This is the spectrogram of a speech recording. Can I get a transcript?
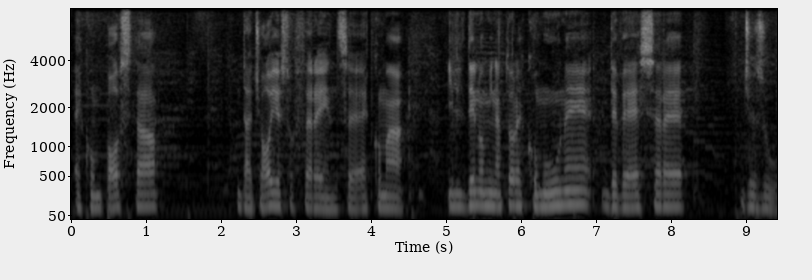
è composta da gioie e sofferenze. Ecco, ma il denominatore comune deve essere Gesù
